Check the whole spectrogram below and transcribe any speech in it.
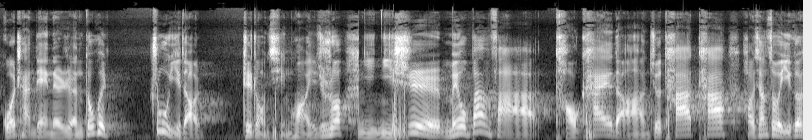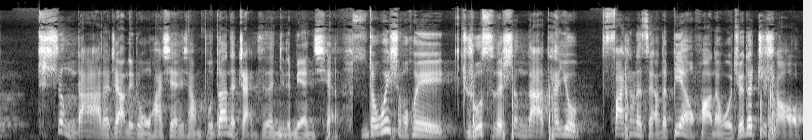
国产电影的人都会。注意到这种情况，也就是说，你你是没有办法逃开的啊！就它它好像作为一个盛大的这样的一种文化现象，不断的展现在你的面前。它为什么会如此的盛大？它又发生了怎样的变化呢？我觉得至少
